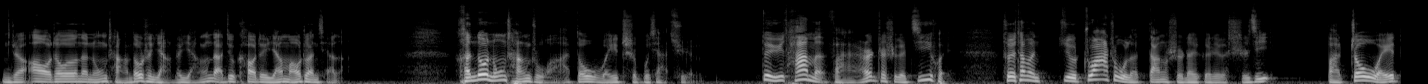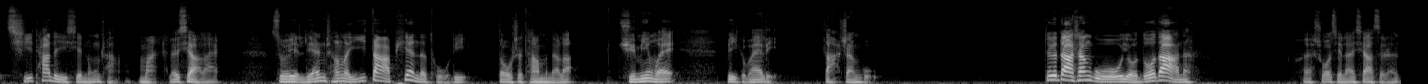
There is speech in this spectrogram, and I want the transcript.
你知道澳洲的农场都是养着羊的，就靠这羊毛赚钱了。很多农场主啊都维持不下去了，对于他们反而这是个机会，所以他们就抓住了当时的一个这个时机，把周围其他的一些农场买了下来，所以连成了一大片的土地都是他们的了，取名为 Big Valley 大山谷。这个大山谷有多大呢？哎，说起来吓死人。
